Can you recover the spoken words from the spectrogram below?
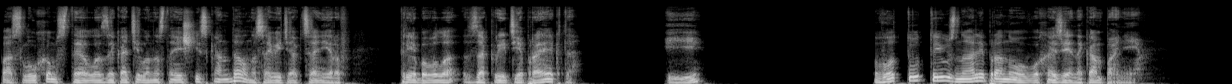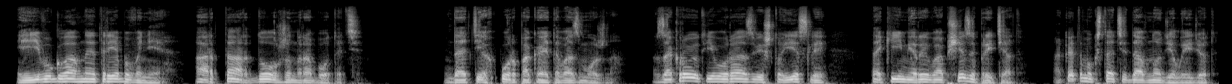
По слухам, Стелла закатила настоящий скандал на совете акционеров, требовала закрытия проекта. И? Вот тут-то и узнали про нового хозяина компании. И его главное требование – Артар должен работать. До тех пор, пока это возможно. Закроют его разве что если Такие миры вообще запретят. А к этому, кстати, давно дело идет.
